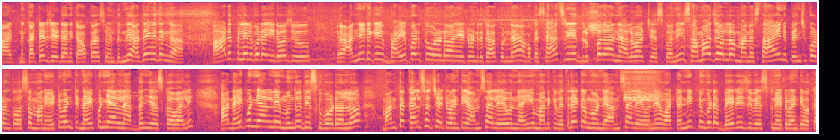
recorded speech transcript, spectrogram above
వాటిని కట్టడి చేయడానికి అవకాశం ఉంటుంది. అదేవిధంగా ఆడపిల్లలు కూడా ఈరోజు అన్నిటికీ భయపడుతూ ఉండడం అనేటువంటిది కాకుండా ఒక శాస్త్రీయ దృక్పథాన్ని అలవాటు చేసుకొని సమాజంలో మన స్థాయిని పెంచుకోవడం కోసం మనం ఎటువంటి నైపుణ్యాలని అర్థం చేసుకోవాలి. ఆ నైపుణ్యాలని ముందుకు తీసుకుపోవడంలో మనతో కలిసి వచ్చేటువంటి అంశాలు ఏమున్నాయి మనకి వ్యతిరేకంగా ఉండే అంశాలు ఏమున్నాయి వాటన్నిటిని కూడా బేరీజు వేసుకునేటువంటి ఒక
